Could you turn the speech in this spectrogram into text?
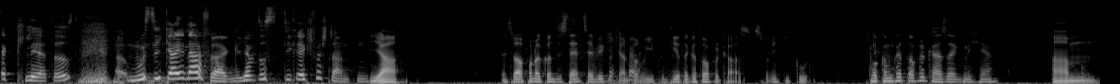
erklärt hast, äh, musste ich gar nicht nachfragen. Ich habe das direkt verstanden. Ja. Es war von der Konsistenz her wirklich einfach wie frittierter Kartoffelkas. Das war richtig gut. Wo kommt Kartoffelkas eigentlich her? Ähm,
